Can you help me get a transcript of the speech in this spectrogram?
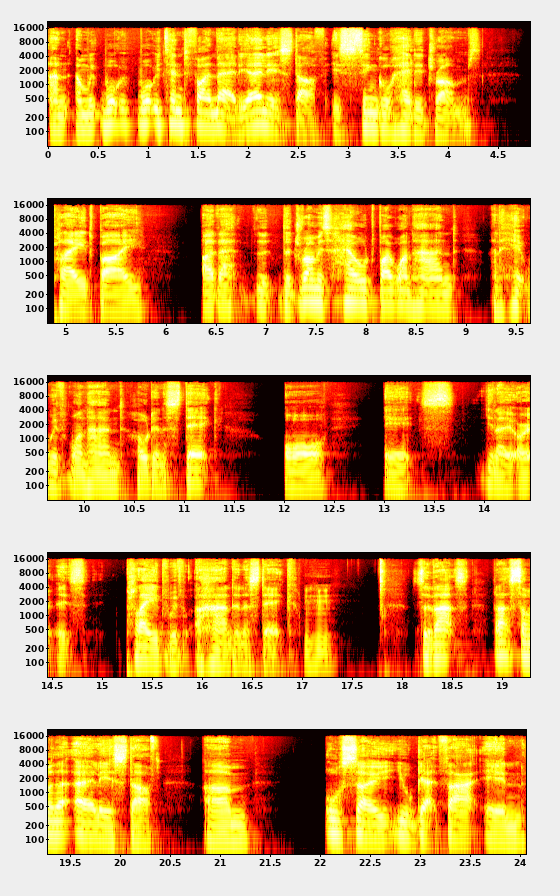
and and we, what what we tend to find there, the earliest stuff is single-headed drums played by either the, the drum is held by one hand and hit with one hand holding a stick, or it's you know, or it's played with a hand and a stick. hmm So that's that's some of the earliest stuff. Um, also, you'll get that in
